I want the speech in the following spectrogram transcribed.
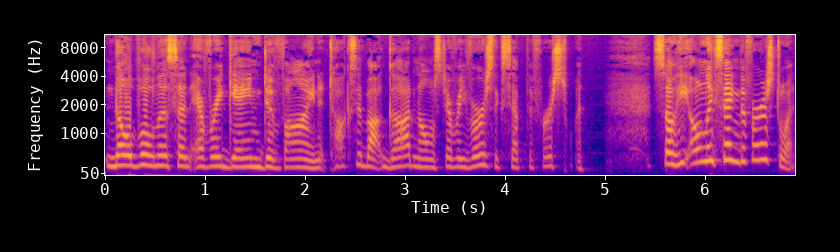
nobleness and every gain divine. It talks about God in almost every verse except the first one. So he only sang the first one.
